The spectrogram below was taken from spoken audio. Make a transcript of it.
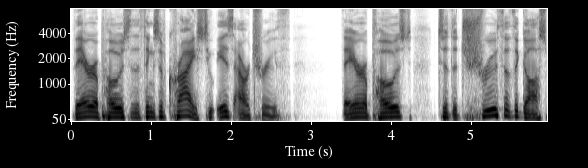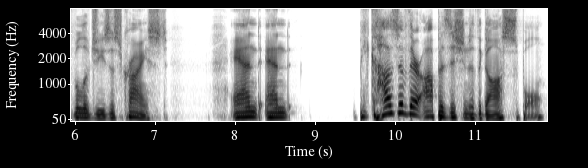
They're opposed to the things of Christ, who is our truth. They are opposed to the truth of the gospel of Jesus Christ. And, and because of their opposition to the gospel,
